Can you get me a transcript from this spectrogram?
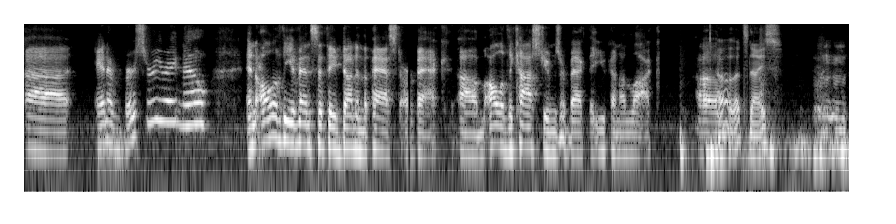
uh, anniversary right now, and all of the events that they've done in the past are back. Um, all of the costumes are back that you can unlock. Um, Oh, that's nice. mhm.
